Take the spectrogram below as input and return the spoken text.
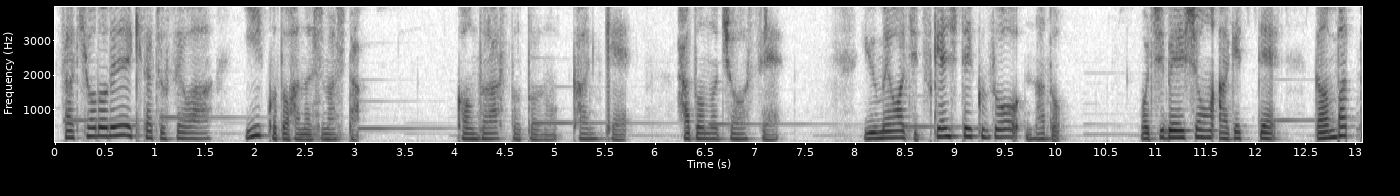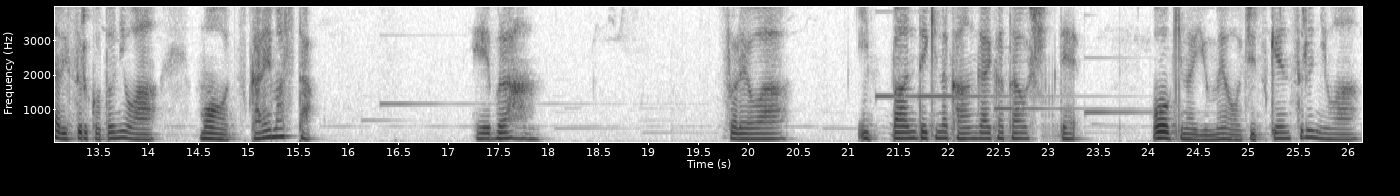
先ほど出てきた女性はいいことを話しました。コントラストとの関係、波動の調整、夢は実現していくぞ、など、モチベーションを上げて頑張ったりすることにはもう疲れました。エイブラハム。それは一般的な考え方を知って大きな夢を実現するには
